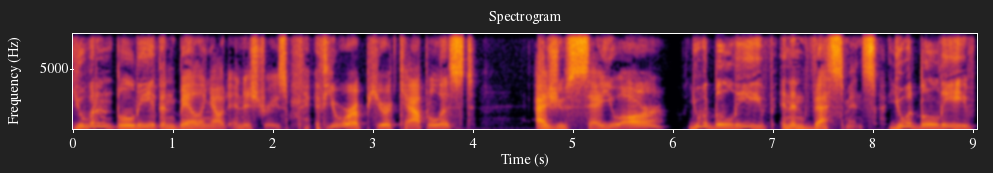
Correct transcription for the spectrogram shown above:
you wouldn't believe in bailing out industries. If you were a pure capitalist, as you say you are, you would believe in investments. You would believe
